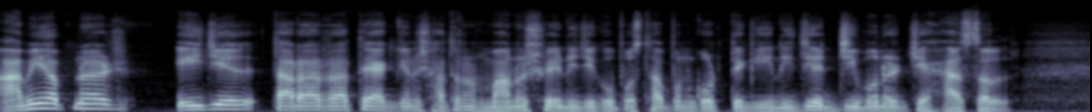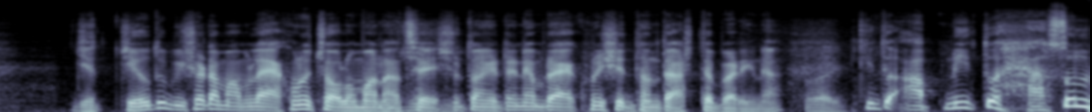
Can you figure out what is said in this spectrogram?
আমি আপনার এই যে তারার রাতে একজন সাধারণ মানুষ হয়ে নিজেকে উপস্থাপন করতে গিয়ে নিজের জীবনের যে হ্যাসল যে যেহেতু বিষয়টা মামলা এখনও চলমান আছে সুতরাং এটা নিয়ে আমরা এখনই সিদ্ধান্তে আসতে পারি না। কিন্তু আপনি তো হ্যাসল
